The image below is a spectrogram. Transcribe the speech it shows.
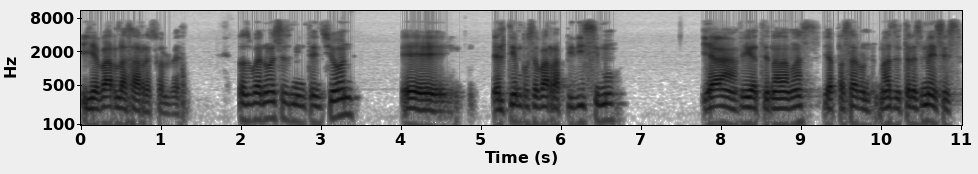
y llevarlas a resolver. Entonces, bueno, esa es mi intención. Eh, el tiempo se va rapidísimo. Ya, fíjate nada más, ya pasaron más de tres meses,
